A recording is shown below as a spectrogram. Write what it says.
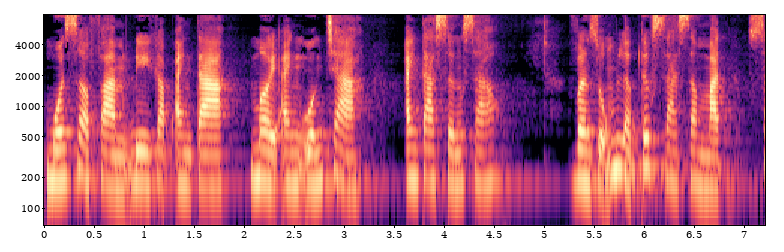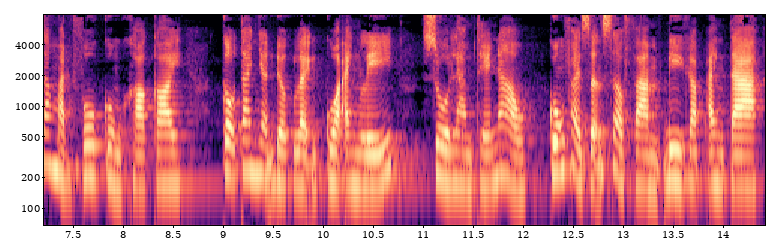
muốn sở phàm đi gặp anh ta, mời anh uống trà. Anh ta sướng sao? Vân Dũng lập tức xa sầm mặt, sắc mặt vô cùng khó coi. Cậu ta nhận được lệnh của anh Lý, dù làm thế nào cũng phải dẫn sở phàm đi gặp anh ta.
